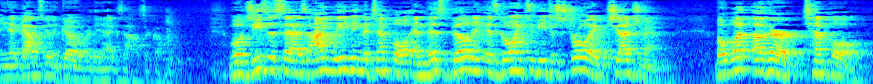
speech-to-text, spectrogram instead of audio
and yet God's going to go where the exiles are going. Well, Jesus says, I'm leaving the temple, and this building is going to be destroyed, judgment. But what other temple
